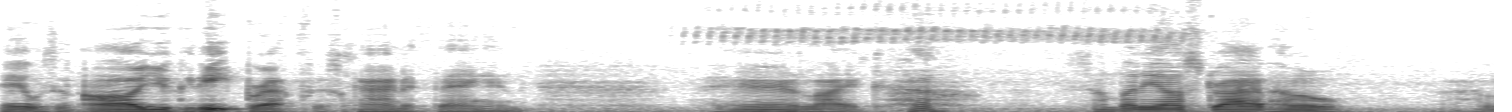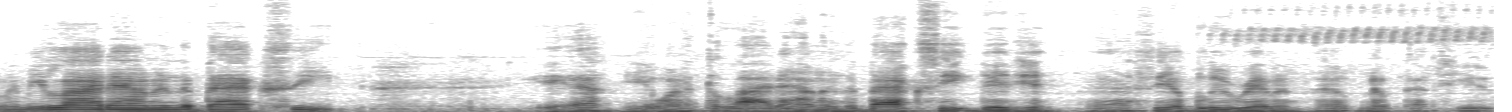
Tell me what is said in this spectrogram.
It was an all-you-could-eat breakfast kind of thing, and they're like, huh, somebody else drive home. Uh, let me lie down in the back seat. Yeah, you wanted to lie down in the back seat, did you? I see a blue ribbon. Oh, nope, that's you.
